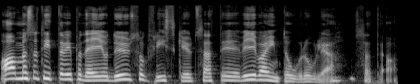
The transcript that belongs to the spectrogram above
ja men så tittade vi på dig och du såg frisk ut, så att eh, vi var inte oroliga. Så att, ja.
